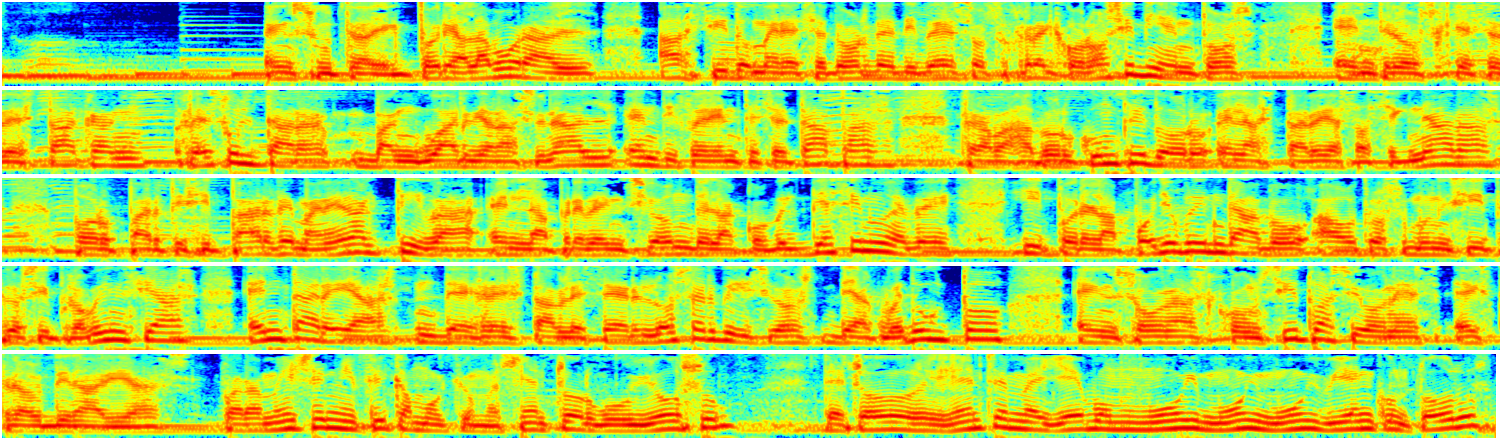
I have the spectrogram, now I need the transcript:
En su trayectoria laboral ha sido merecedor de diversos reconocimientos, entre los que se destacan resultar vanguardia nacional en diferentes etapas, trabajador cumplidor en las tareas asignadas por participar de manera activa en la prevención de la COVID-19 y por el apoyo brindado a otros municipios y provincias en tareas de restablecer los servicios de acueducto en zonas con situaciones extraordinarias. Mí significa mucho, me siento orgulloso de todos los dirigentes, me llevo muy, muy, muy bien con todos.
